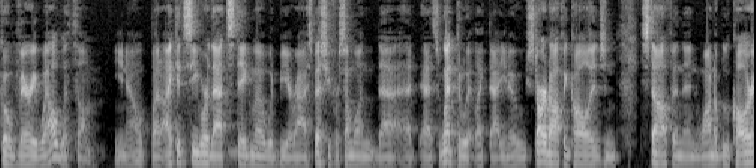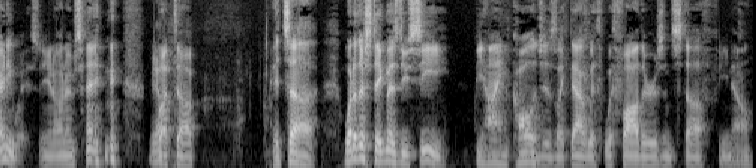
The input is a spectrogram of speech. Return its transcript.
go very well with them you know but i could see where that stigma would be around especially for someone that had, has went through it like that you know who started off in college and stuff and then wound up blue collar anyways you know what i'm saying yep. but uh it's uh what other stigmas do you see behind colleges like that with with fathers and stuff you know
